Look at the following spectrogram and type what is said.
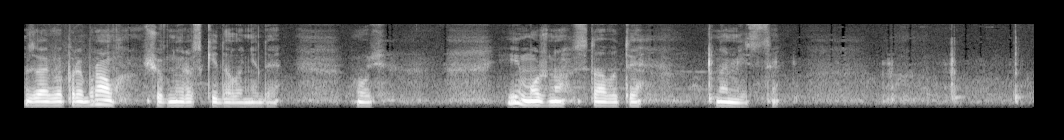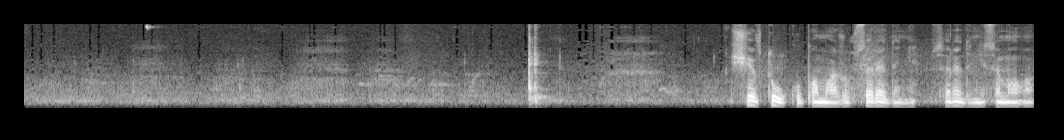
Зайве прибрав, щоб не розкидало ніде. Ось. І можна ставити на місце. Ще втулку помажу всередині, всередині самого.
